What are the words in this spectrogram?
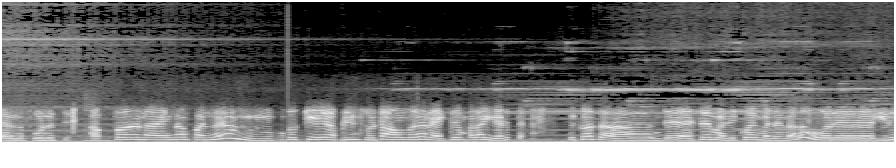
இறந்து போனது. அப்ப நான் என்ன பண்ணேன் ஓகே அப்படின்னு சொல்லிட்டு அவங்க நான் எக்ஸாம்பிளா எடுத்தேன். பிகாஸ் வந்து அசைன்மெண்ட் ரிக்குவயர்மெண்ட் என்னன்னா ஒரு இது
